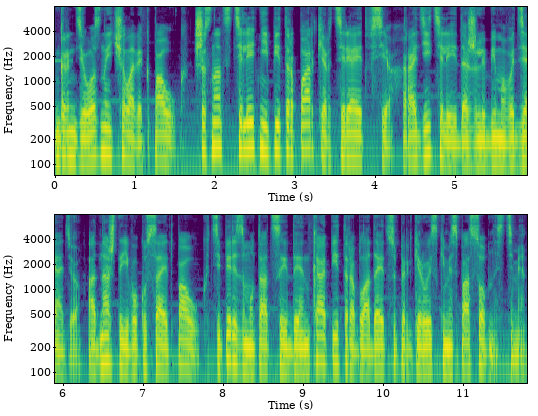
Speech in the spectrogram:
грандиозный Человек-паук. 16-летний Питер Паркер теряет всех – родителей и даже любимого дядю. Однажды его кусает паук. Теперь из-за мутации ДНК Питер обладает супергеройскими способностями.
